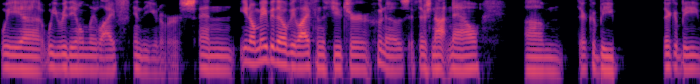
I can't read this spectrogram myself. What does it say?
we uh we were the only life in the universe. And you know maybe there'll be life in the future. Who knows? If there's not now Um, there could be there could be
